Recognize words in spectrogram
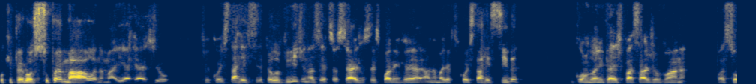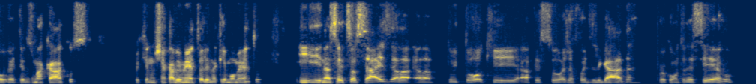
O que pegou super mal, Ana Maria reagiu, ficou estarrecida. Pelo vídeo nas redes sociais, vocês podem ver, a Ana Maria ficou estarrecida quando, ao invés de passar a Giovana, passou o VT dos macacos porque não tinha cabimento ali naquele momento. E nas redes sociais ela, ela tweetou que a pessoa já foi desligada por conta desse erro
